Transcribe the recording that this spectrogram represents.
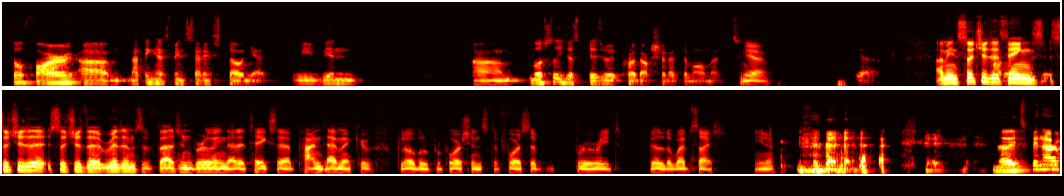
so far um, nothing has been set in stone yet. We've been um, mostly just busy with production at the moment. Yeah. Yeah. I mean, such are the things, such are the such are the rhythms of Belgian brewing that it takes a pandemic of global proportions to force a brewery to build a website. You know, no, it's been our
